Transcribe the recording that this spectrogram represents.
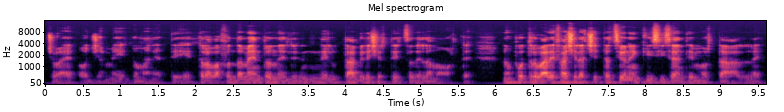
cioè oggi a me, domani a te, trova fondamento nell'ineluttabile certezza della morte. Non può trovare facile accettazione in chi si sente immortale.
